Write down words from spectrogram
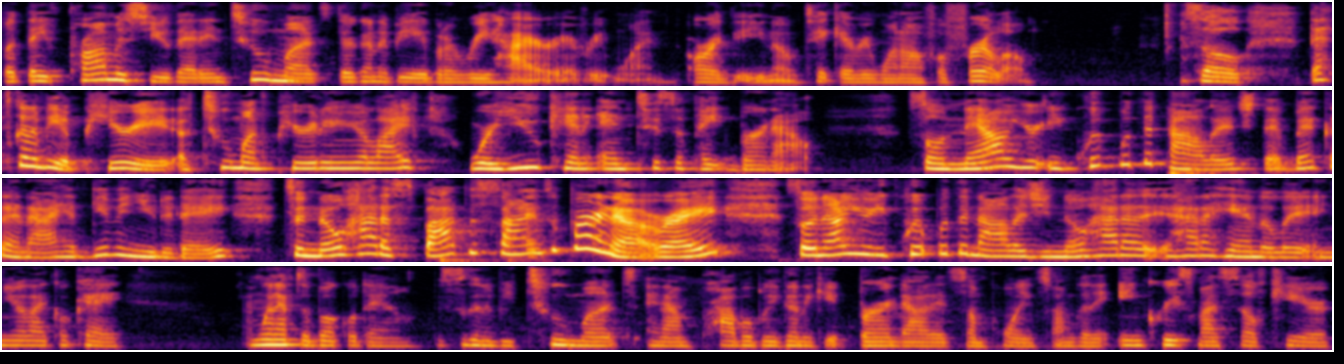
But they've promised you that in two months they're going to be able to rehire everyone or you know take everyone off a of furlough. So that's going to be a period, a two month period in your life where you can anticipate burnout. So now you're equipped with the knowledge that Becca and I have given you today to know how to spot the signs of burnout, right? So now you're equipped with the knowledge, you know how to how to handle it and you're like, okay, I'm going to have to buckle down. This is going to be 2 months and I'm probably going to get burned out at some point. So I'm going to increase my self-care.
